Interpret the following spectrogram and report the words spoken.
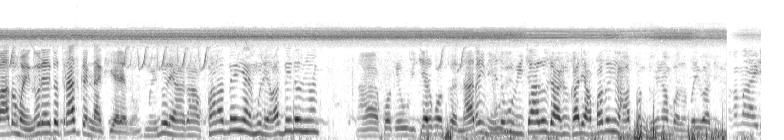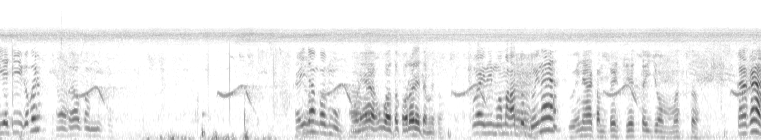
આ તો મહિનો રહે તો ત્રાસ કરી નાખશે યાર તો. મહિનો રહ્યા રાખવાના જ નહીં યાર હું રહેવા જ નહીં દઉં યાર હા કોક એવું વિચાર કોક ના રહી ને એવું. હું વિચારું જ રાખ્યું ખાલી આપવા તો હાથ પણ ધોઈને આપવા તો ભાઈ વાત મારા આઈડિયા છે ખબર? કઈ જામ કોક હું હવે હું વાતો કરો રે તમે તો. કોઈ નહીં મામા હાથ તો ધોઈને આયા. જોઈને આ કમ્પ્લીટ ફ્રેશ થઈ ગયો મસ્ત. કાકા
